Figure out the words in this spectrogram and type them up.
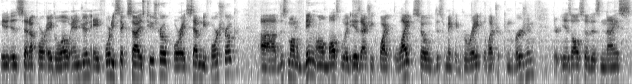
It is set up for a glow engine, a 46 size two stroke or a 74 stroke. Uh, this model, being all balsa wood, is actually quite light, so this would make a great electric conversion. There is also this nice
